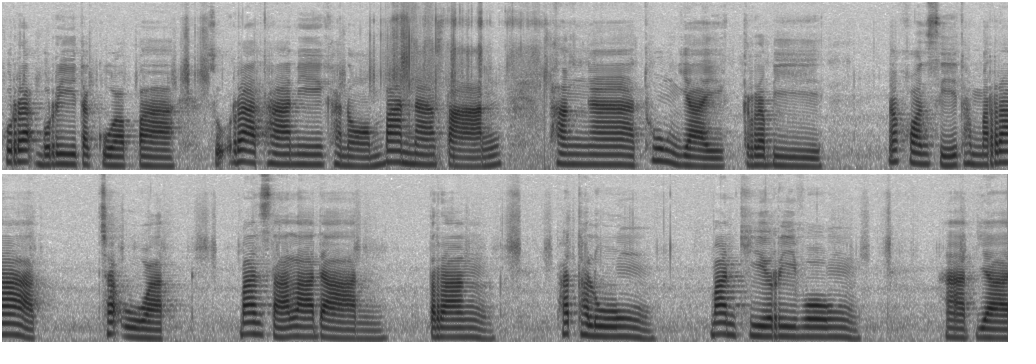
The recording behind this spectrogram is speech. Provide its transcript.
คุระบุรีตะกัวป่า สุราษฎร์ธานีขนอมบ้านนาสารพังงา ทุ่งใหญ่ กระบี่นครศรีธรรมราช ชะอวด บ้านสาลาด่าน ตรัง พัทลุง บ้านคีรีวง หาดใหญ่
